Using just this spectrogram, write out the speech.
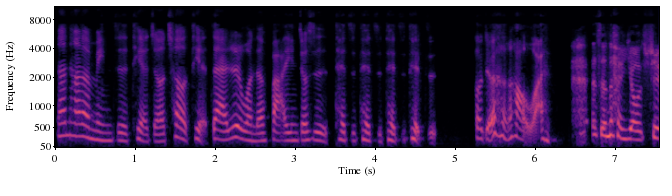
那他的名字铁哲彻铁在日文的发音就是铁子铁子铁子铁子，我觉得很好玩。那真的很有趣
